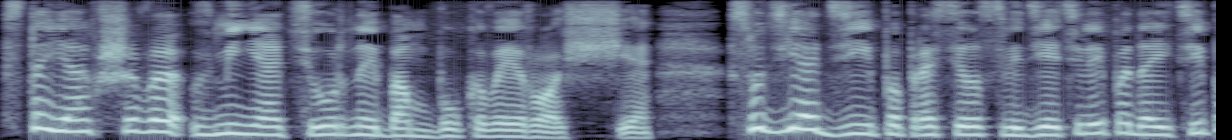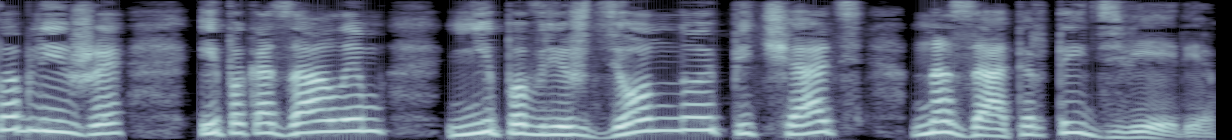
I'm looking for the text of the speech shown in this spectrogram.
стоявшего в миниатюрной бамбуковой роще. Судья Ди попросил свидетелей подойти поближе и показал им неповрежденную печать на запертой двери.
